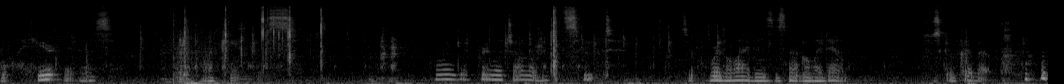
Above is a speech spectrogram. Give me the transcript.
well here is our canvas. I get pretty much all of it. Sweet. So where the light is, it's not going to lay down. It's just going to curve up.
